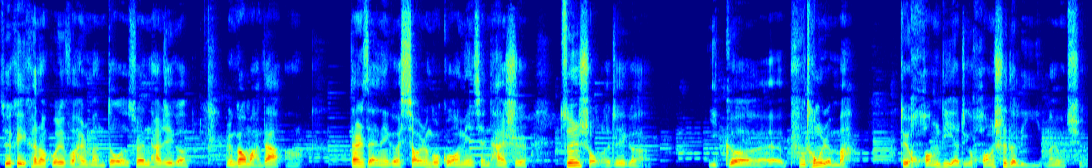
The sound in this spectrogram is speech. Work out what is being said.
所以可以看到，国列佛还是蛮逗的。虽然他这个人高马大啊，但是在那个小人国国王面前，他还是遵守了这个一个普通人吧，对皇帝啊这个皇室的礼仪，蛮有趣的。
